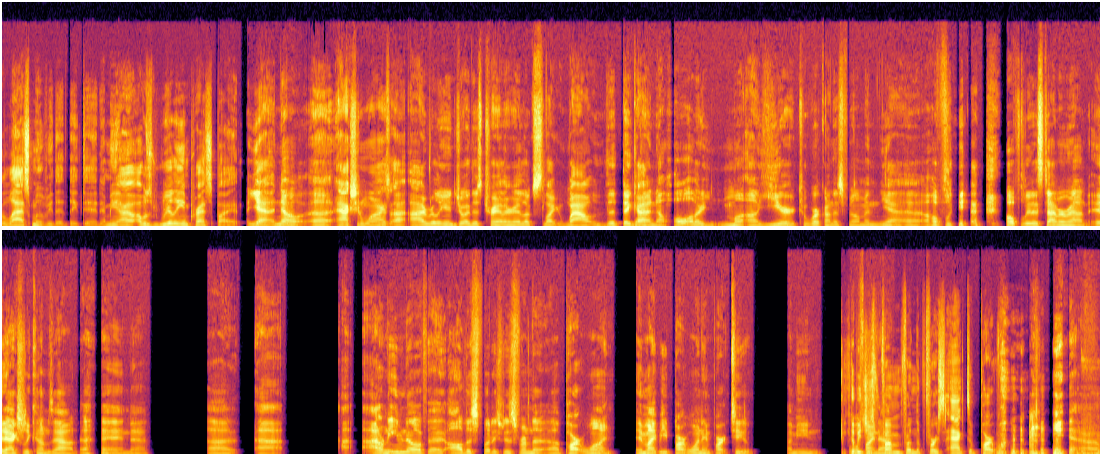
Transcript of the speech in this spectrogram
last movie that they did. I mean, I, I was really impressed by it. Yeah, no. Uh, action wise, I, I really enjoyed this trailer. It looks like wow, th- they got a whole other uh, year to work on this film, and yeah, uh, hopefully, hopefully this time around it actually comes out. and uh, uh, uh, I, I don't even know if the, all this footage is from the uh, part one. It might be part one and part two. I mean, It could We'll be just out. from from the first act of part one. yeah.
